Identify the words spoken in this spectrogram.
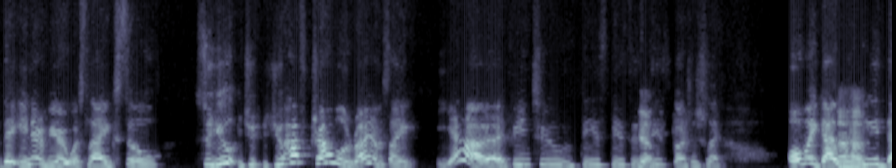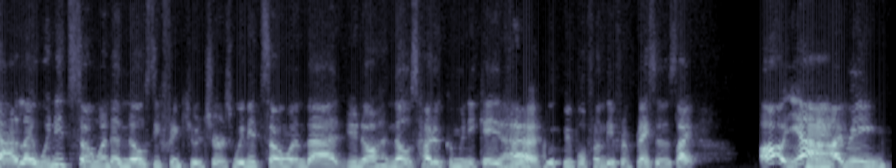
the interviewer was like, "So, so you you, you have traveled, right?" I was like, "Yeah, I've been to this this yeah. this country." She's like, "Oh my god, uh-huh. we need that! Like, we need someone that knows different cultures. We need someone that you know knows how to communicate yeah. with, with, people from different places." It's like, "Oh yeah, hmm. I mean."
